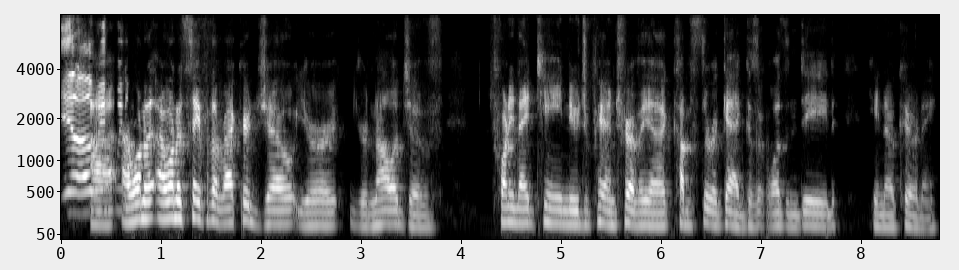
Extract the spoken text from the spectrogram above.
you know, uh, I want to I want to say for the record, Joe, your your knowledge of 2019 New Japan trivia comes through again because it was indeed Hino Kuni.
